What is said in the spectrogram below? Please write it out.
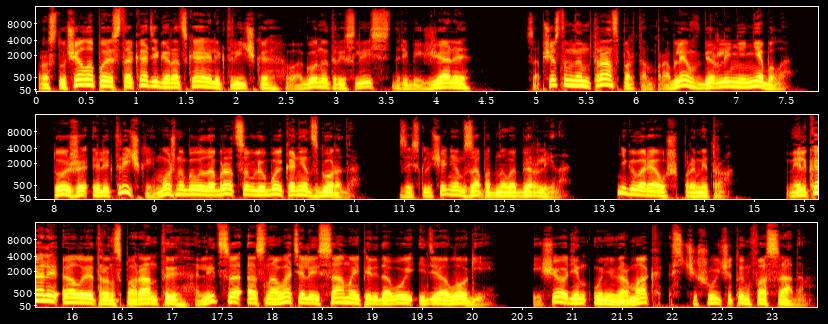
Простучала по эстакаде городская электричка, вагоны тряслись, дребезжали. С общественным транспортом проблем в Берлине не было. Той же электричкой можно было добраться в любой конец города, за исключением западного Берлина, не говоря уж про метро. Мелькали алые транспаранты, лица основателей самой передовой идеологии. Еще один универмаг с чешуйчатым фасадом.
